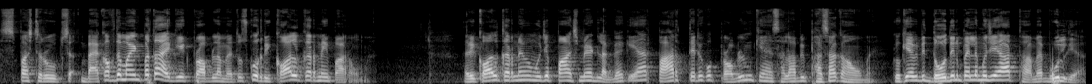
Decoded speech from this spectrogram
स्पष्ट रूप से। बैक ऑफ़ द माइंड पता है कि एक प्रॉब्लम है तो उसको रिकॉल कर नहीं पा रहा हूँ मैं। रिकॉल करने में मुझे पाँच मिनट लग गए कि यार, पार्थ, तेरे को प्रॉब्लम क्या है सलाह अभी फंसा कहाँ हूँ मैं? क्योंकि अभी दो दिन पहले मुझे याद था, मैं भूल गया।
